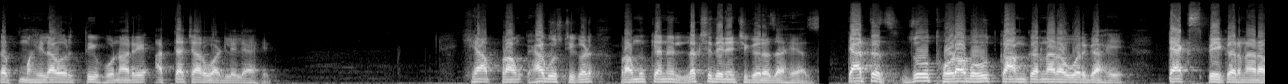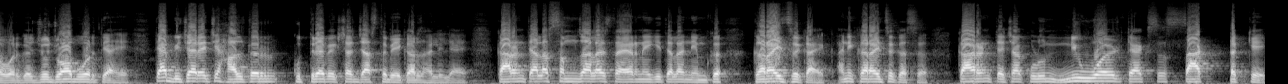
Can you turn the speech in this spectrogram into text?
तर महिलावरती होणारे अत्याचार वाढलेले आहेत. ह्या प्रा ह्या गोष्टीकडे प्रामुख्याने लक्ष देण्याची गरज आहे आज. त्यातच जो थोडा बहुत काम करणारा वर्ग आहे टॅक्स पे करणारा वर्ग जो जॉबवरती आहे त्या बिचाऱ्याची हाल तर कुत्र्यापेक्षा जास्त बेकार झालेली आहे. कारण त्याला समजायलाच तयार नाही की त्याला नेमकं करायचं काय आणि करायचं कसं. कारण त्याच्याकडून निव्वळ टॅक्स साठ टक्के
